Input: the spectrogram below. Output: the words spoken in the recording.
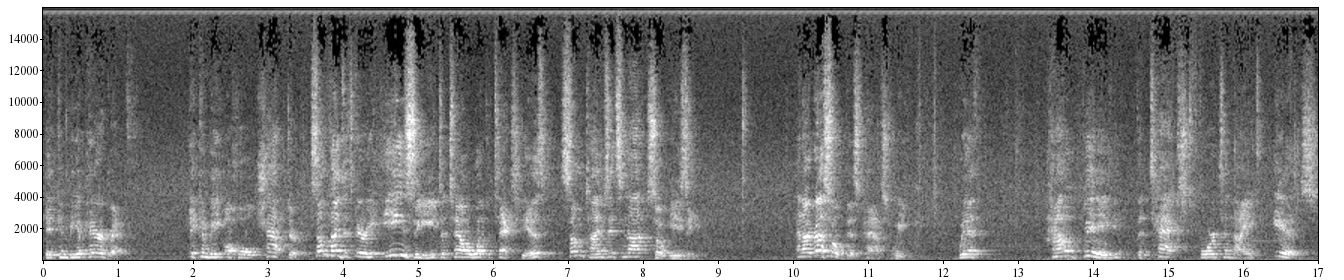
It can be a paragraph. It can be a whole chapter. Sometimes it's very easy to tell what the text is. Sometimes it's not so easy. And I wrestled this past week with how big the text for tonight is.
